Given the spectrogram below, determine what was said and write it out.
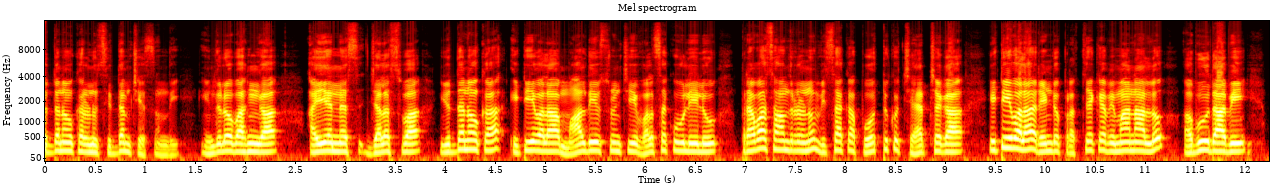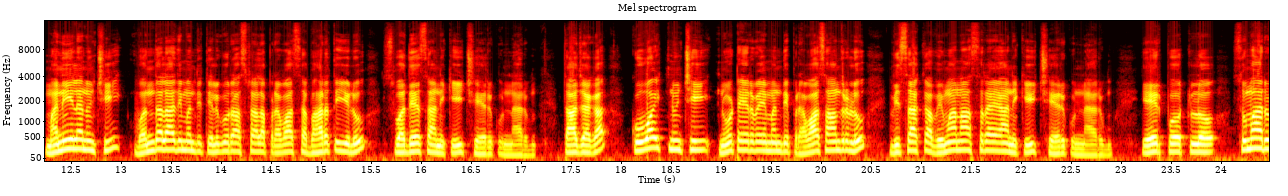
యుద్ధనౌకలను సిద్ధం చేసింది. ఇందులో భాగంగా ఐఎన్ఎస్ జలస్వ యుద్ధనౌక ఇటీవల మాల్దీవ్స్ నుంచి వలస కూలీలు ప్రవాసాంధ్రులను విశాఖ పోర్టుకు చేర్చగా ఇటీవల రెండు ప్రత్యేక విమానాల్లో అబుదాబి మనీల నుంచి వందలాది మంది తెలుగు రాష్ట్రాల ప్రవాస భారతీయులు స్వదేశానికి చేరుకున్నారు. తాజాగా కువైట్ నుంచి నూట ఇరవై మంది ప్రవాసాంధ్రులు విశాఖ విమానాశ్రయానికి చేరుకున్నారు. ఎయిర్పోర్టులో సుమారు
